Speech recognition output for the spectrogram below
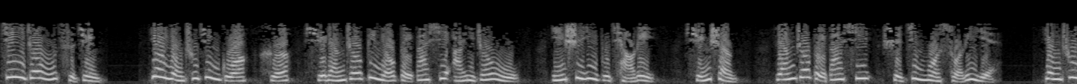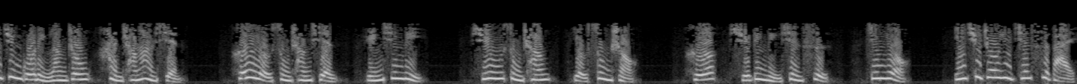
今益州无此郡。又涌出郡国和徐凉州并有北巴西而益州五，一事亦不侨立。巡省凉州北巴西是晋末所立也。涌出郡国领浪中汉昌二县，何有宋昌县？云新立。徐无宋昌。有宋守和徐并领县四，京六一去州一千四百，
